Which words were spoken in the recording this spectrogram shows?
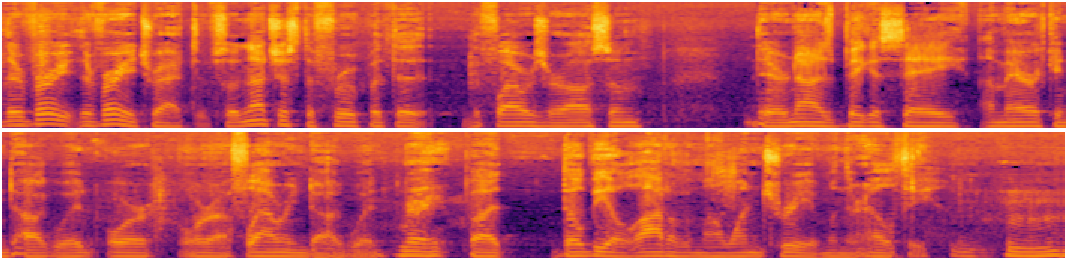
they're very they're very attractive. So not just the fruit, but the the flowers are awesome. They're not as big as say American dogwood or or a flowering dogwood, right. but there'll be a lot of them on one tree when they're healthy. Mm-hmm.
